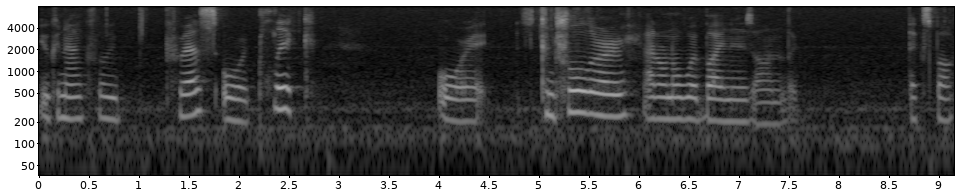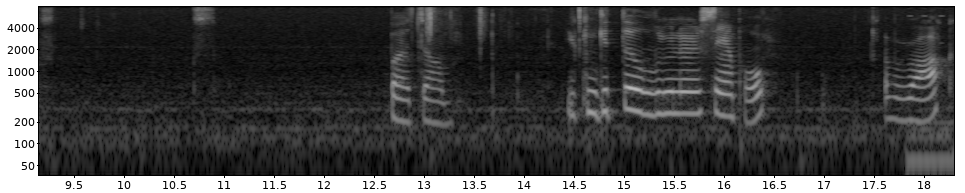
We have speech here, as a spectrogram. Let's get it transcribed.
You can actually press or click or controller. I don't know what button is on the Xbox. But um, you can get the lunar sample of a rock.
